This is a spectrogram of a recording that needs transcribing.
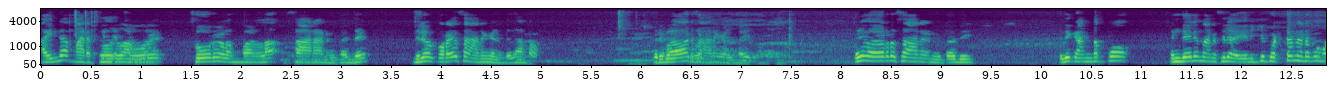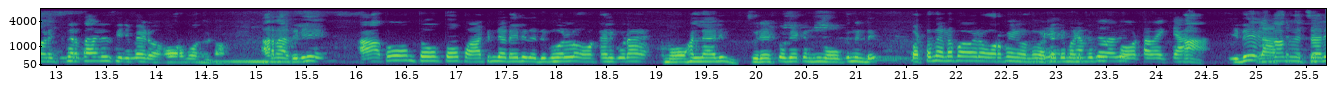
അതിന്റെ മരച്ചോറ് ചോറ് ചോറ് വിളമ്പാനുള്ള സാധനമാണ് കേട്ടോ. ഇത് ഇതിൽ കുറെ സാധനങ്ങളുണ്ട്. ഇതാണ്ടോ? ഒരുപാട് സാധനങ്ങൾ ഉണ്ടായിരുന്നു ഇത് വേറൊരു സാധനമാണ് കേട്ടോ ഇത്. ഇത് കണ്ടപ്പോ എന്തേലും മനസ്സിലായി? എനിക്ക് പെട്ടെന്ന് ഇടപ്പോ മണിച്ചു നിർത്താൻ ഒരു സിനിമയാണ് ഓർമ്മ വന്നു കേട്ടോ. കാരണം അതിൽ ആ തോം തോം തോ പാട്ടിന്റെ ഇടയിൽ ഇതുപോലുള്ള ഹോട്ടൽ കൂടെ മോഹൻലാലും സുരേഷ് ഗോപിയൊക്കെ നിന്ന് നോക്കുന്നുണ്ട്. പെട്ടെന്ന് കണ്ടപ്പോ അവർ ഓർമ്മയാണ് വന്നത് പക്ഷെ ഇത് വെക്കാം. ആ ഇത് എന്താന്ന്. വെച്ചാൽ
